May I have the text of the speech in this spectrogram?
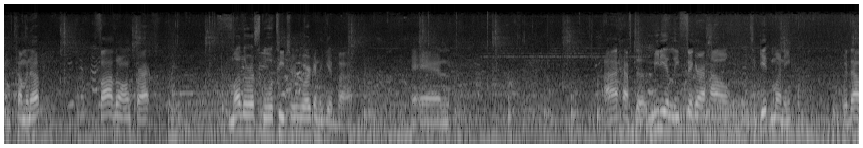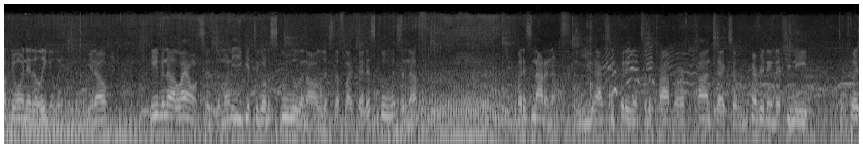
I'm coming up, father on crack, mother a school teacher working to get by, and I have to immediately figure out how to get money without doing it illegally. You know, even the allowances, the money you get to go to school and all this stuff like that. It's cool, it's enough. but it's not enough when you actually put it into the proper context of everything that you need to put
